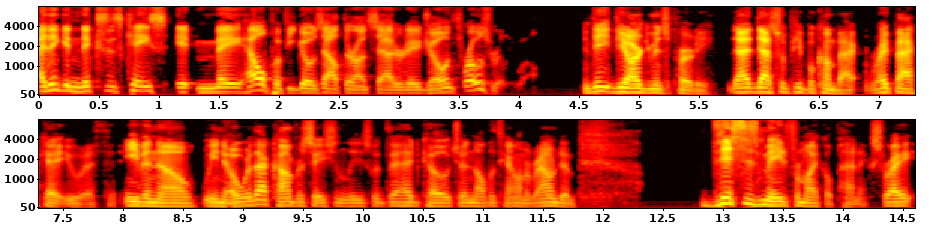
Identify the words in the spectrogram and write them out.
I think in Nix's case, it may help if he goes out there on Saturday, Joe, and throws really well. The the argument's Purdy. That that's what people come back right back at you with, even though we know mm-hmm. where that conversation leads with the head coach and all the talent around him. This is made for Michael Penix, right?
